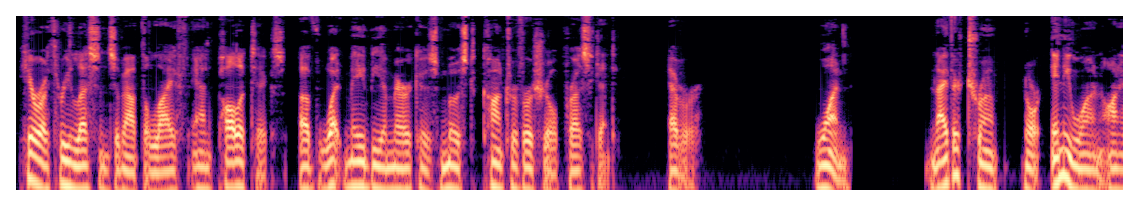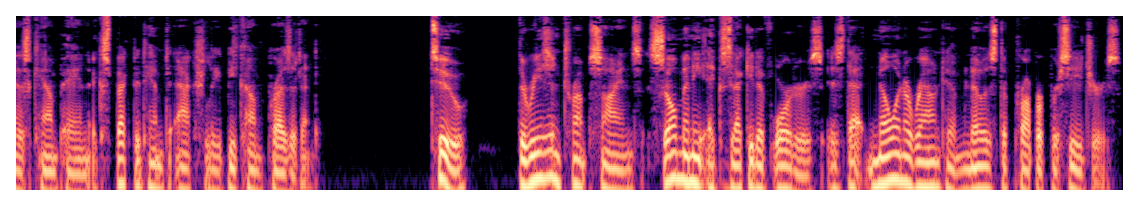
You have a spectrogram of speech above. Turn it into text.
Here are three lessons about the life and politics of what may be America's most controversial president ever. 1. Neither Trump nor anyone on his campaign expected him to actually become president. 2. The reason Trump signs so many executive orders is that no one around him knows the proper procedures.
